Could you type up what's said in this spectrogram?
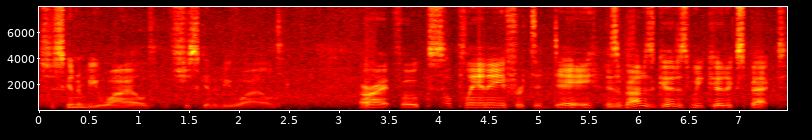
It's just gonna be wild. It's just gonna be wild. All right, folks. Well, plan A for today is about as good as we could expect.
